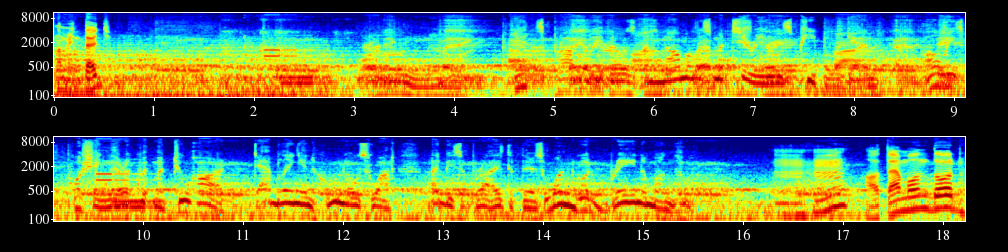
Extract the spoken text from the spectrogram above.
Na mindegy. Probably those anomalous materials people again. Always pushing their equipment too hard, dabbling in who knows what. I'd be surprised if there's one good brain among them. Mhm, ha te mondod.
